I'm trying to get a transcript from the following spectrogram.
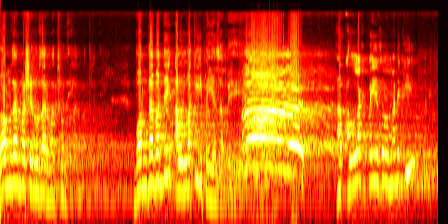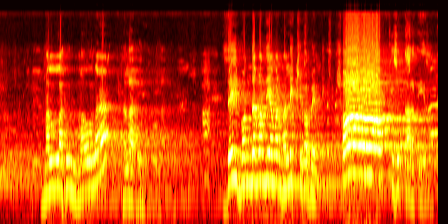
রমজান মাসে রোজার মাধ্যমে বন্দাবাদে আল্লাহকেই পাইয়া যাবে। আর আল্লাহকে পাইয়া যাবে মানে কি? মাল্লাহুল মাওলা আল্লাহুল। যেই বন্দাবান্দি আমার মালিককে পাবেন সব কিছু তার হয়ে যাবে।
